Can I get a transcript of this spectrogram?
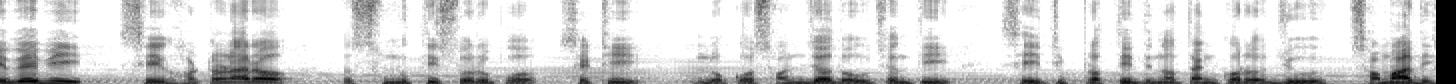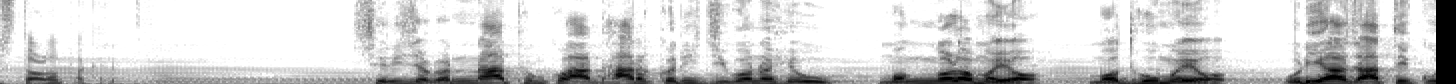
ଏବେ ବି ସେ ଘଟଣାର ସ୍ମୃତି ସ୍ୱରୂପ ସେଠି ଲୋକ ସଞ୍ଜ ଦେଉଛନ୍ତି ସେଇଠି ପ୍ରତିଦିନ ତାଙ୍କର ଯେଉଁ ସମାଧିସ୍ଥଳ ପାଖରେ। ଶ୍ରୀ ଜଗନ୍ନାଥଙ୍କୁ ଆଧାର କରି ଜୀବନ ହେଉ ମଙ୍ଗଳମୟ ମଧୁମୟ ଓଡ଼ିଆ ଜାତିକୁ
